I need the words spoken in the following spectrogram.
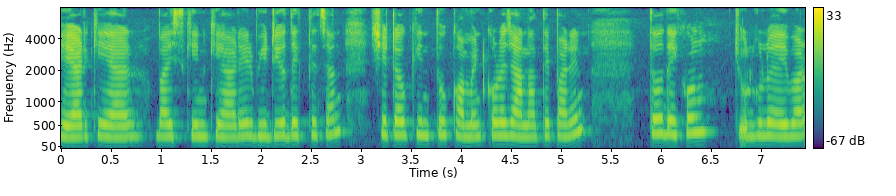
হেয়ার কেয়ার বা স্কিন কেয়ারের ভিডিও দেখতে চান, সেটাও কিন্তু কমেন্ট করে জানাতে পারেন। তো দেখুন, চুলগুলো এবার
